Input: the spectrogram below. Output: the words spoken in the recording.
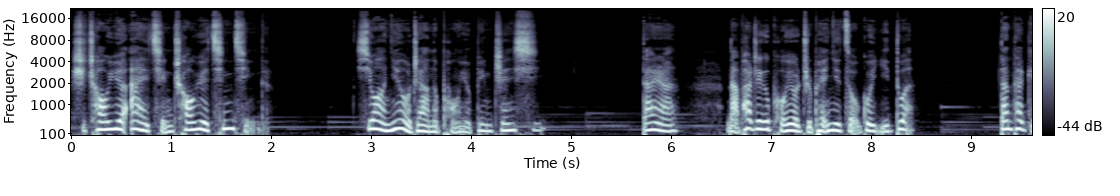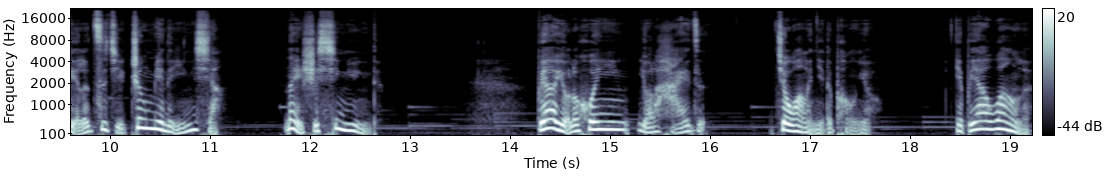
是超越爱情、超越亲情的。希望你有这样的朋友，并珍惜。当然，哪怕这个朋友只陪你走过一段，但他给了自己正面的影响，那也是幸运的。不要有了婚姻、有了孩子，就忘了你的朋友。也不要忘了，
